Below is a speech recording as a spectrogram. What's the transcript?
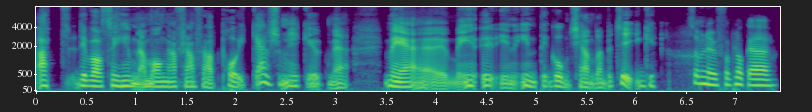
Att det var så himla många, framförallt pojkar, som gick ut med, med, inte godkända betyg. Som nu får plocka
